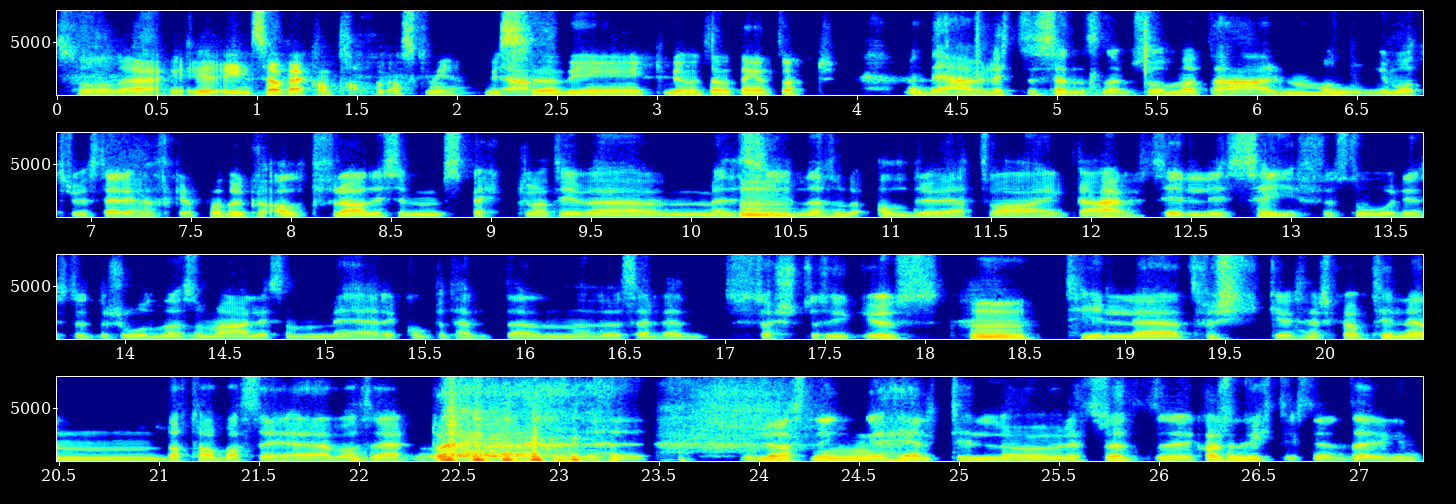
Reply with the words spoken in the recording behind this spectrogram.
Så det er, jeg innser at jeg kan tape ganske mye hvis Ja. eh, de ikke begynner å tjene penger etter hvert. Men det er vel litt essensen av episoden, at det er mange måter å investere i healthcare på. Du kan alt fra disse spekulative medisinene som du aldri vet hva egentlig er, til de safe, store institusjonene som er liksom mer kompetente enn selv det største sykehus, Mm. til et forsikringsselskap, til en database-basert eh, løsning, helt til å rett og slett eh, kanskje den viktigste investeringen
